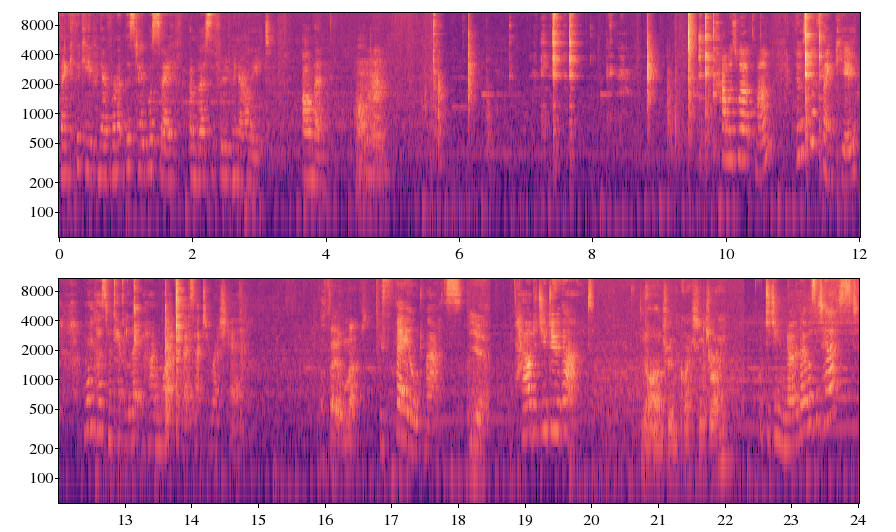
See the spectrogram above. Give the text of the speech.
thank you for keeping everyone at this table safe and bless the food we now eat. Amen. Amen. How was work, Mum? It was good, thank you. One customer kept me late behind work, so I had to rush here. I failed maths. You failed maths. Yeah. How did you do that? Not answering the questions right. Well, did you know there was a test?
